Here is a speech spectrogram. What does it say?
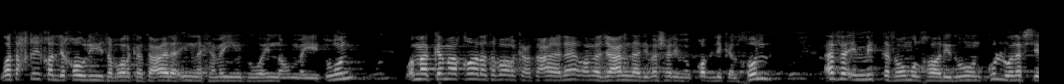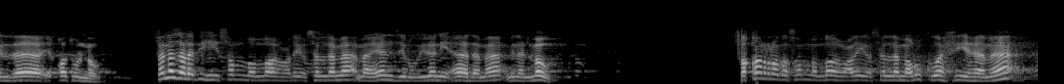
وتحقيقا لقوله تبارك وتعالى إنك ميت وإنهم ميتون. وما كما قال تبارك وتعالى وما جعلنا لبشر من قبلك الخلد. أفإن مت فهم الخالدون. كل نفس ذائقة الموت. فنزل به صلى الله عليه وسلم ما ينزل ببني آدم من الموت. فقرب صلى الله عليه وسلم ركوة فيها ماء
